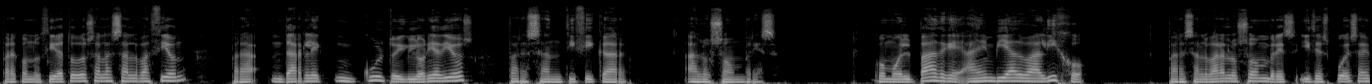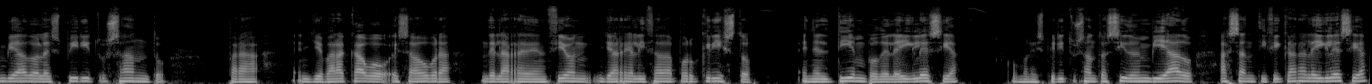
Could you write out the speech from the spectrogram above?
para conducir a todos a la salvación, para darle culto y gloria a Dios, para santificar a los hombres. Como el Padre ha enviado al Hijo para salvar a los hombres y después ha enviado al Espíritu Santo para llevar a cabo esa obra de la redención ya realizada por Cristo en el tiempo de la Iglesia, como el Espíritu Santo ha sido enviado a santificar a la Iglesia,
